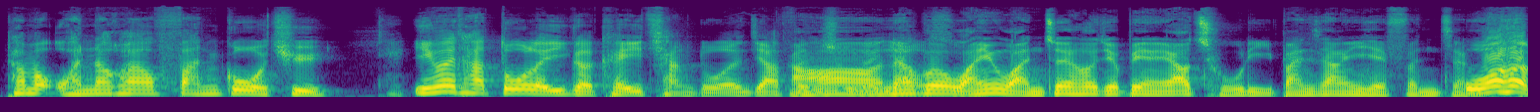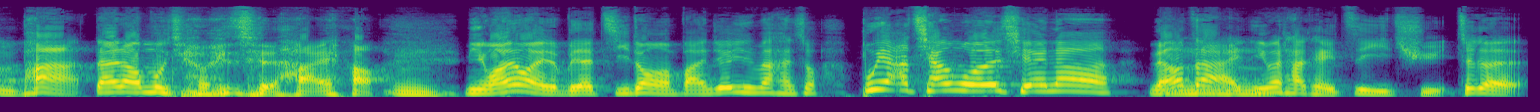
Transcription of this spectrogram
他们玩到快要翻过去，因为他多了一个可以抢夺人家分数的哦，那。不玩一玩，最后就变成要处理班上一些纷争，我很怕，但到目前为止还好。嗯你玩一玩有比较激动的班，就一直喊说不要抢我的钱啊！然后再来，嗯因为他可以自己取这个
